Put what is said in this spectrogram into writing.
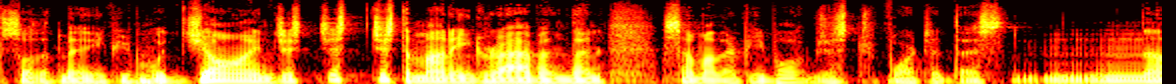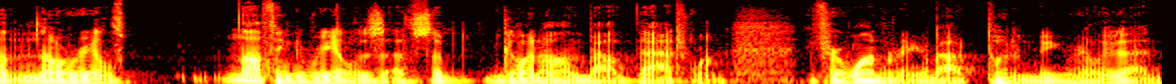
so that many people would join. Just just just a money grab, and then some other people just reported this. No, no real, nothing real is, is going on about that one. If you're wondering about Putin being really dead.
